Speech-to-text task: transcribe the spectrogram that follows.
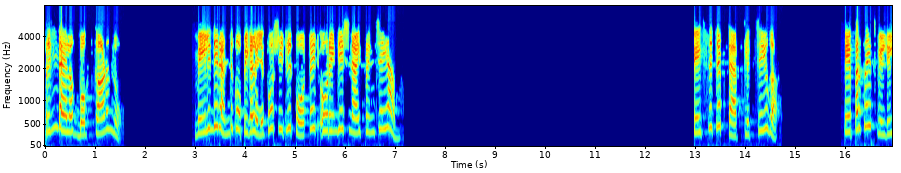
പ്രിന്റ് ഡയലോഗ് ബോക്സ് കാണുന്നു. മെയിലിന്റെ രണ്ട് കോപ്പികൾ A4 ഷീറ്റിൽ പോർട്രെയ്റ്റ് ഓറിയന്റേഷൻ ആയി പ്രിന്റ് ചെയ്യാം. പേജ് സെറ്റപ്പ് ടാബ് ക്ലിക്ക് ചെയ്യുക. പേപ്പർ സൈസ് ഫീൽഡിൽ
